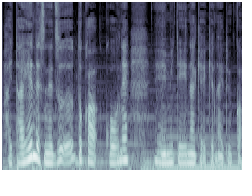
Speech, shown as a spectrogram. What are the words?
はい、大変ですねずっとかこうね、えー、見ていなきゃいけないというか、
